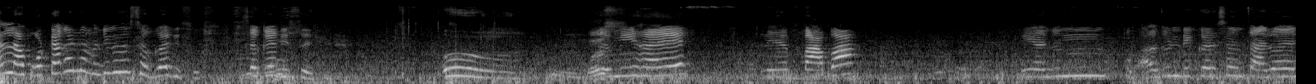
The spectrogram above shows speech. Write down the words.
अल्ला मोठा काय ना? म्हणजे सगळं दिसेल सगळं दिसेल. मी आहे. बाबा. मी अजून अजून डेकोरेशन चालू आहे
